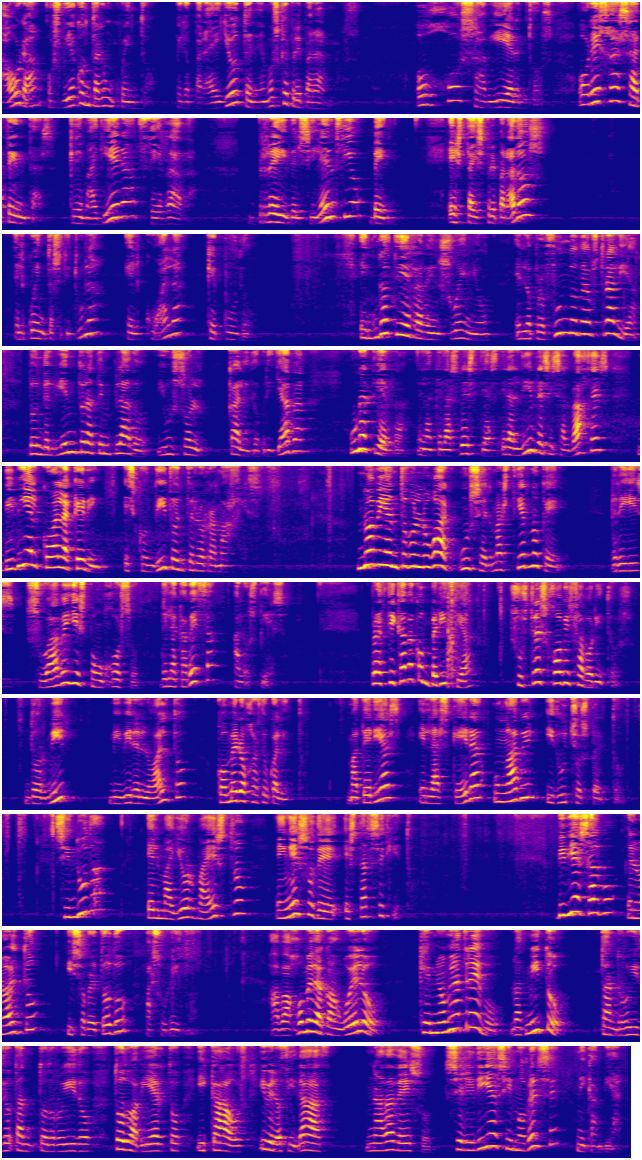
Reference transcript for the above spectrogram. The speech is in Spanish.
Ahora os voy a contar un cuento, pero para ello tenemos que prepararnos. Ojos abiertos, orejas atentas, cremallera cerrada. Rey del silencio, ven. ¿Estáis preparados? El cuento se titula El koala que pudo. En una tierra de ensueño, en lo profundo de Australia, donde el viento era templado y un sol cálido brillaba, una tierra en la que las bestias eran libres y salvajes, vivía el koala Kevin, escondido entre los ramajes. No había en todo el lugar un ser más tierno que él, gris, suave y esponjoso, de la cabeza a los pies. Practicaba con pericia sus tres hobbies favoritos dormir, vivir en lo alto, comer hojas de eucalipto, materias en las que era un hábil y ducho experto. Sin duda, el mayor maestro en eso de estarse quieto. Vivía a salvo en lo alto y sobre todo a su ritmo. Abajo me da canguelo, que no me atrevo, lo admito. Tan ruido, tanto ruido, todo abierto y caos y velocidad. Nada de eso. Seguiría sin moverse ni cambiar.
